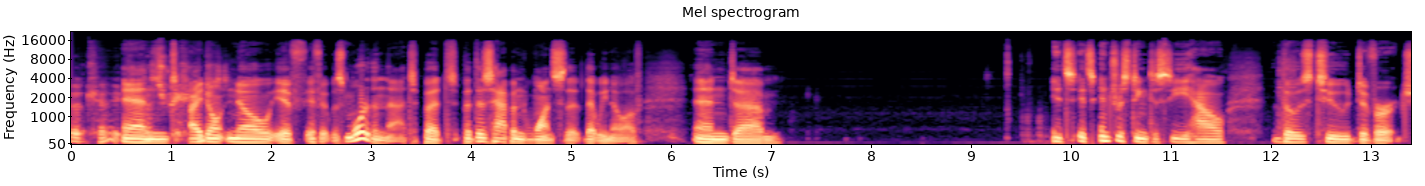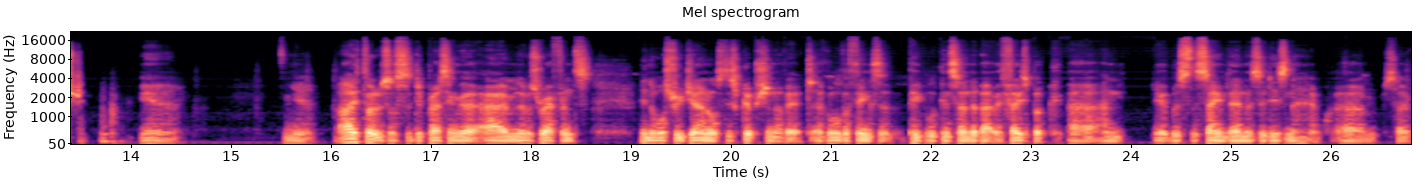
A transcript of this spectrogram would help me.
Okay. And I don't know if if it was more than that, but but this happened once that, that we know of, and um, it's it's interesting to see how those two diverged. Yeah. Yeah. I thought it was also depressing that um, there was reference in the Wall Street Journal's description of it, of all the things that people were concerned about with Facebook, uh, and it was the same then as it is now. Um, so,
